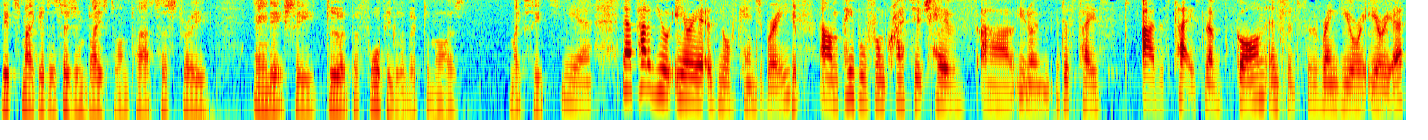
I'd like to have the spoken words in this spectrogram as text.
Let's make a decision based on past history and actually do it before people are victimised. Makes sense. Yeah. Now, part of your area is North Canterbury. Yep. Um, people from Christchurch have, uh, you know, displaced, are displaced, and they've gone into sort of the Rangiora area.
